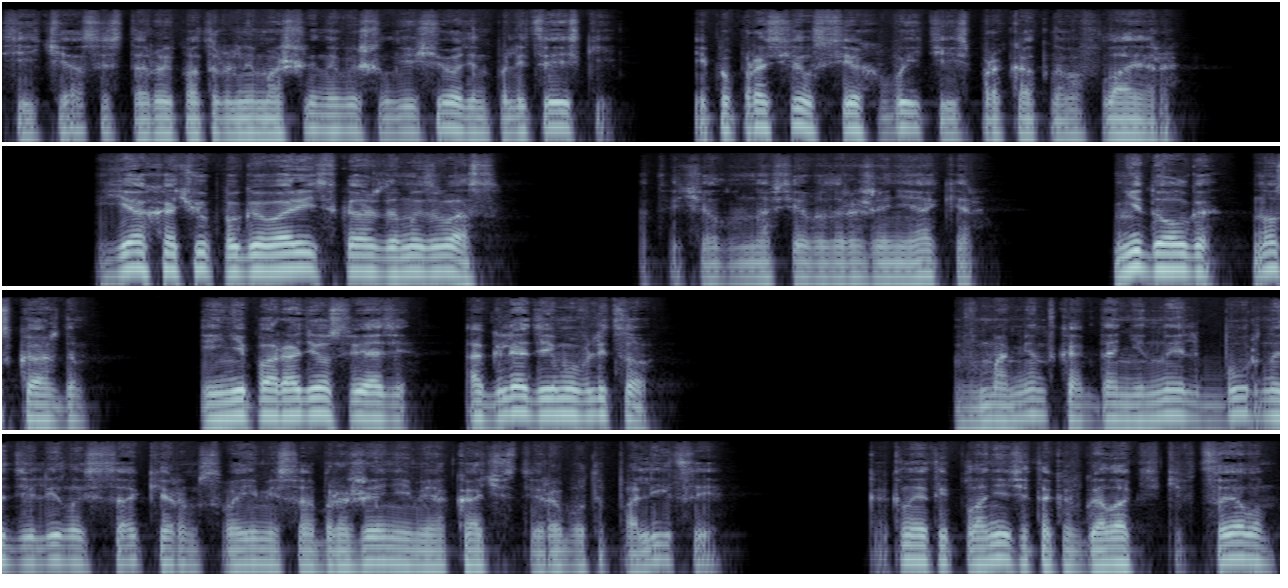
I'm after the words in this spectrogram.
Сейчас из второй патрульной машины вышел еще один полицейский и попросил всех выйти из прокатного флайера. «Я хочу поговорить с каждым из вас», — отвечал он на все возражения Акер. «Недолго, но с каждым. И не по радиосвязи, а глядя ему в лицо». В момент, когда Нинель бурно делилась с Акером своими соображениями о качестве работы полиции, как на этой планете, так и в галактике в целом,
